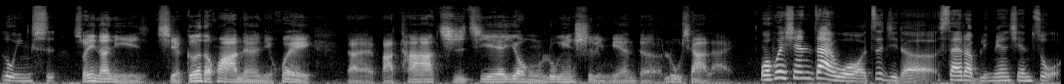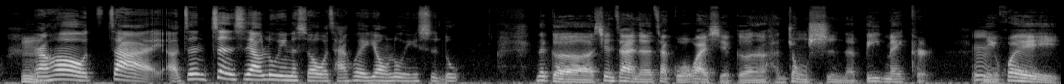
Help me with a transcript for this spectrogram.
录音室。所以呢，你写歌的话呢，你会呃把它直接用录音室里面的录下来。我会先在我自己的 setup 里面先做，然后在呃正正式要录音的时候，我才会用录音室录。那个现在呢，在国外写歌呢，很重视呢 beat maker，你会。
